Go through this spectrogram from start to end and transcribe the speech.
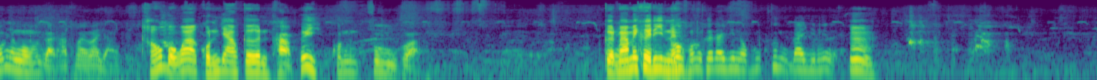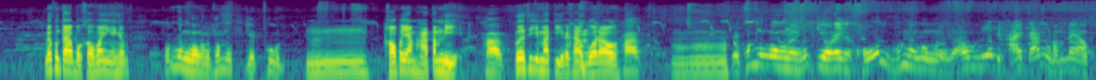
ผมยังงงเหมือนกันอะทำไมว่ายาวเกินเขาบอกว่าขนยาวเกิน ครับ เฮ้ยขนมันฟูกว่าเกิดมาไม่เคยได้ยินนะโอ้ผมไม่เคยได้ยินหรอกผมเพิ่งได้ยินนี่แหละอ่าแล้วคุณตาบอกเขาว่ายังไงครับ ผมยังงงเลยผมไม่เกียดพูด อืมเขาพยายามหาตำหนิ ครับเพื่อที่จะมาตีราคาวัวเราครับอ๋อแต่ผมยังงงเลย มันเกี่ยวอะไรกับโขนผมยังงงเลย เอาเนื้อไปขายกันผมไม่ได้เอาโข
